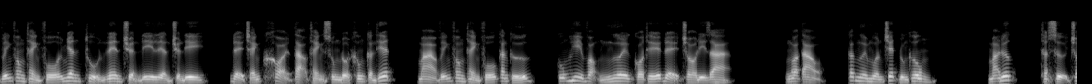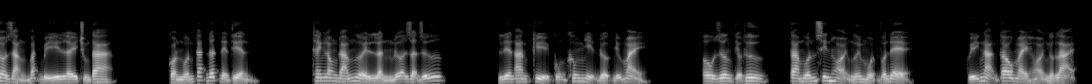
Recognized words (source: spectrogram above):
vĩnh phong thành phố nhân thủ nên chuyển đi liền chuyển đi, để tránh khỏi tạo thành xung đột không cần thiết, mà vĩnh phong thành phố căn cứ, cũng hy vọng ngươi có thế để cho đi ra. Ngoa tạo, các ngươi muốn chết đúng không? Mã đức thật sự cho rằng bắt bí lấy chúng ta. Còn muốn cắt đất để tiền. Thanh long đám người lần nữa giận dữ. Liên an kỳ cũng không nhịn được những mày. Âu dương tiểu thư, ta muốn xin hỏi ngươi một vấn đề. Quý ngạn cao mày hỏi ngược lại,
